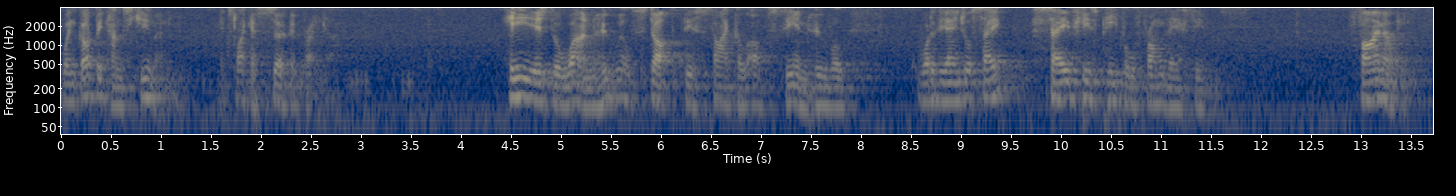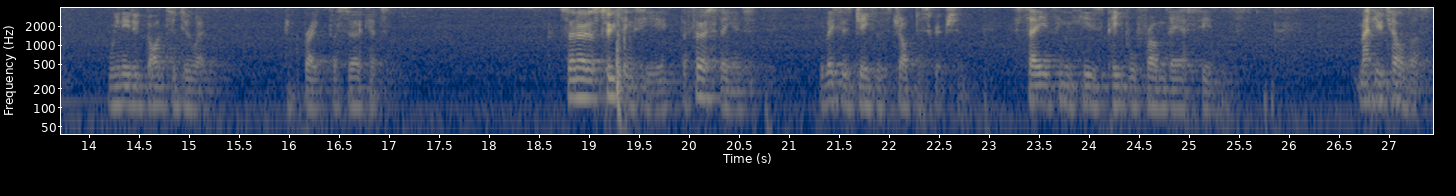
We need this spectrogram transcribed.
when God becomes human, it's like a circuit breaker. He is the one who will stop this cycle of sin, who will what does the angel say? Save his people from their sins. Finally, we needed God to do it and break the circuit. So notice two things here. The first thing is well, this is Jesus' job description saving his people from their sins. Matthew tells us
